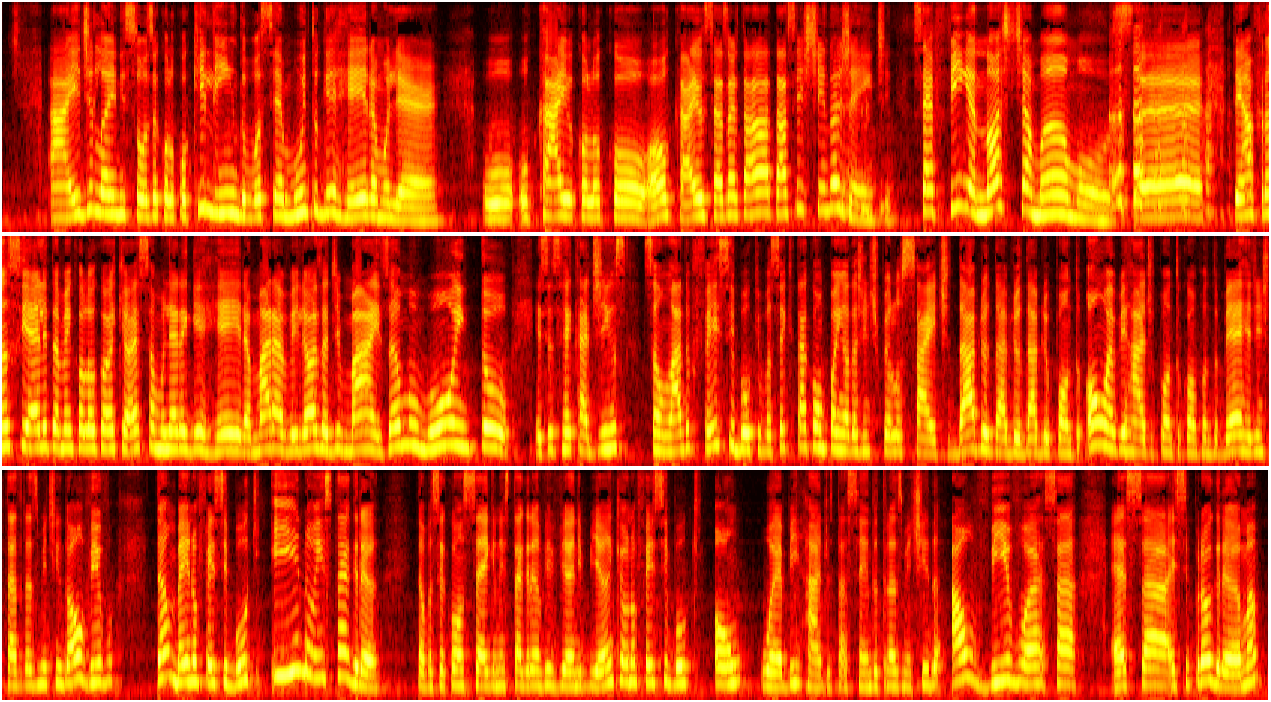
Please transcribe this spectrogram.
A Edilane Souza colocou, que lindo, você é muito guerreira, mulher. O, o Caio colocou, ó, o Caio César tá, tá assistindo a gente. Cefinha, nós te amamos. É, tem a Franciele também colocou aqui, ó, essa mulher é guerreira, maravilhosa demais, amo muito. Esses recadinhos são lá do Facebook. Você que está acompanhando a gente pelo site www.onwebradio.com.br, a gente está transmitindo ao vivo também no Facebook e no Instagram. Então você consegue no Instagram Viviane Bianchi ou no Facebook On Web Rádio. Está sendo transmitido ao vivo essa, essa, esse programa.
